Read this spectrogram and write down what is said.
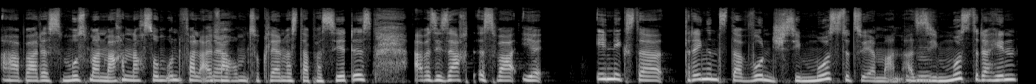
Aber das muss man machen nach so einem Unfall, einfach ja. um zu klären, was da passiert ist. Aber sie sagt, es war ihr innigster, dringendster Wunsch. Sie musste zu ihrem Mann. Also mhm. sie musste dahin,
